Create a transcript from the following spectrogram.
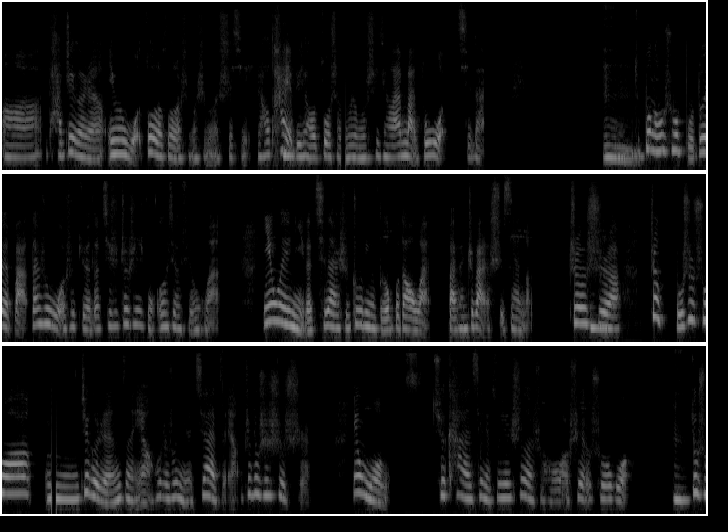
啊、他这个人，因为我做了做了什么什么事情，然后他也嗯必须要做什么什么事情来满足我的期待。嗯，就嗯不能说不对吧？但是我是觉得，其实这是一种恶性循环，因为你的期待是注定得不到完百分之百的实现的。这是嗯这不是说，嗯，这个人怎样，或者说你的期待怎样，这就是事实。因为我去看心理咨询师的时候，老师也说过，嗯就是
